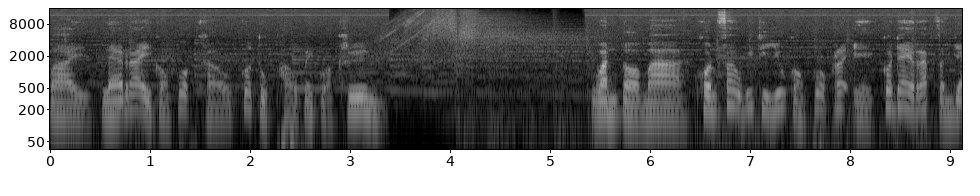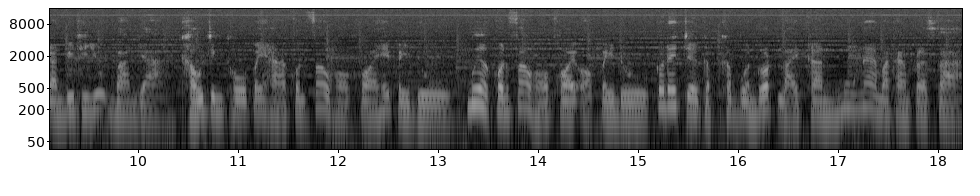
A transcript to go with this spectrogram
ไป และไร่ของพวกเขาก็ถูกเผาไปกว่าครึ่ง วันต่อมาคนเฝ้าวิทยุของพวกพระเอกก็ได้รับสัญญาณวิทยุบางอย่าง เขาจึงโทรไปหาคนเฝ้าหอคอยให้ไปดู เมื่อคนเฝ้าหอคอยออกไปดู ก็ได้เจอกับขบวนรถหลายคันมุ่งหน้ามาทางปราสาท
